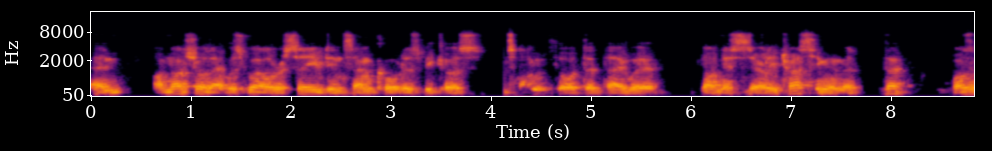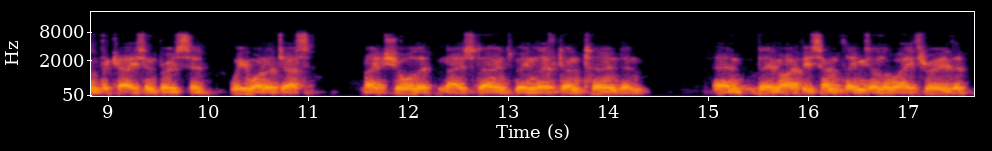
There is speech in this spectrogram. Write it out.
And I'm not sure that was well received in some quarters because some thought that they were not necessarily trusting them. But that wasn't the case. And Bruce said, we want to just make sure that no stone's been left unturned. And, and there might be some things on the way through that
